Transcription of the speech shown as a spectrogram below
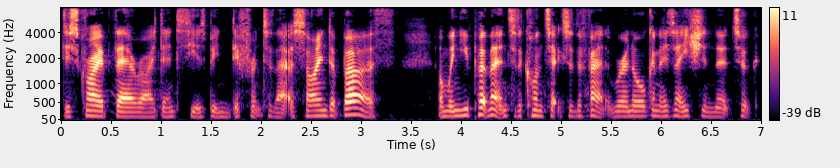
described their identity as being different to that assigned at birth. And when you put that into the context of the fact that we're an organisation that took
